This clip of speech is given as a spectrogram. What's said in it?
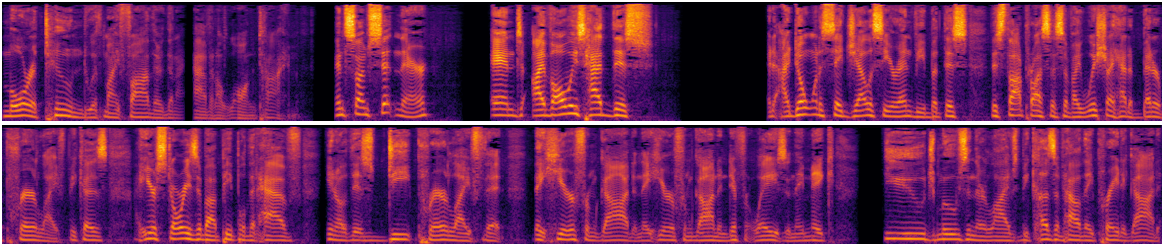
more attuned with my father than I have in a long time. And so I'm sitting there and I've always had this and I don't want to say jealousy or envy, but this this thought process of I wish I had a better prayer life because I hear stories about people that have, you know, this deep prayer life that they hear from God and they hear from God in different ways and they make huge moves in their lives because of how they pray to God.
